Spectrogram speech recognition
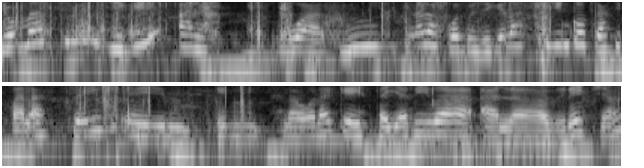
Yo máximo llegué a las 4, ni siquiera a las 4, llegué a las 5, casi para las 6 en, en la hora que está allá arriba a la derecha.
